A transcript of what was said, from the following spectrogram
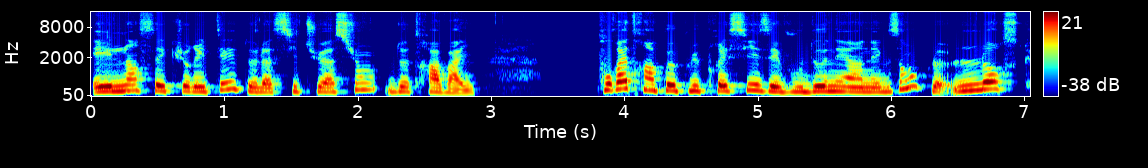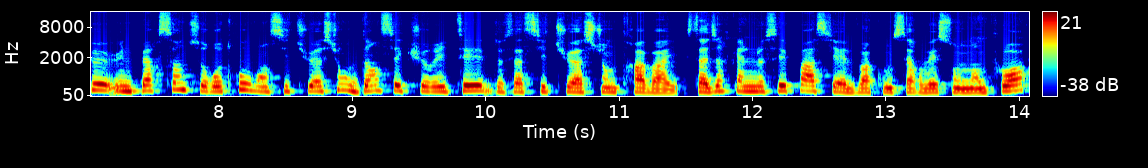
et l'insécurité de la situation de travail. Pour être un peu plus précise et vous donner un exemple, lorsque une personne se retrouve en situation d'insécurité de sa situation de travail, c'est-à-dire qu'elle ne sait pas si elle va conserver son emploi,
